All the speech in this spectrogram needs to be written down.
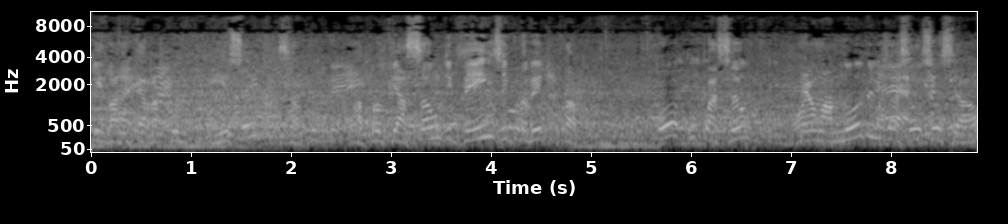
que invade terra pública. Isso é invasão. Apropriação de bens em proveito próprio. Ocupação é uma mobilização social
